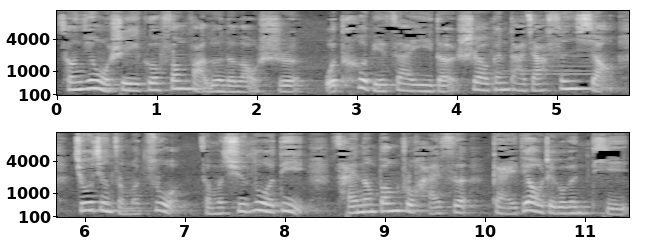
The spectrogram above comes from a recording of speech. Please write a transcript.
曾经我是一个方法论的老师，我特别在意的是要跟大家分享究竟怎么做，怎么去落地，才能帮助孩子改掉这个问题，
